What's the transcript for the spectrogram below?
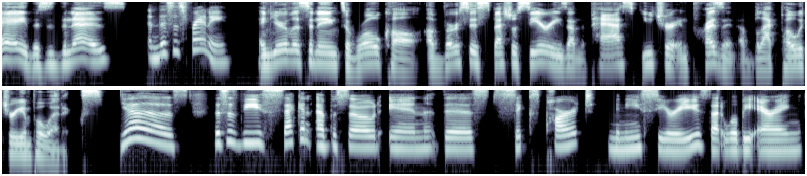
Hey, this is Danez. And this is Franny. And you're listening to Roll Call, a versus special series on the past, future, and present of Black poetry and poetics. Yes, this is the second episode in this six part mini series that will be airing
